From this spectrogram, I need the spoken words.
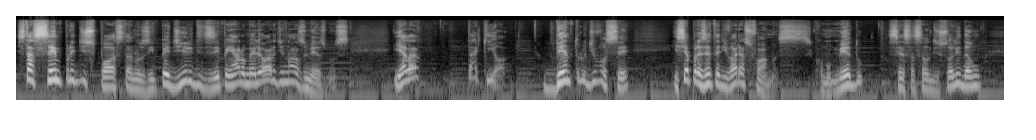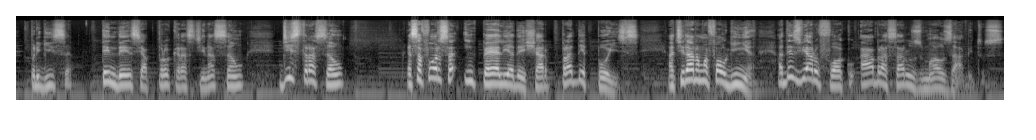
Está sempre disposta a nos impedir de desempenhar o melhor de nós mesmos. E ela está aqui, ó, dentro de você e se apresenta de várias formas, como medo, sensação de solidão, preguiça, tendência à procrastinação, distração. Essa força impele a deixar para depois a tirar uma folguinha, a desviar o foco, a abraçar os maus hábitos.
